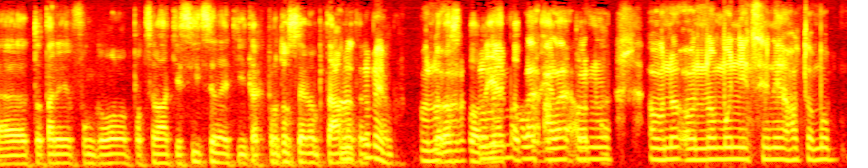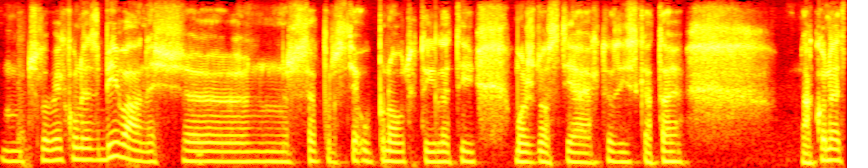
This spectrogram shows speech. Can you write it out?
e, to tady fungovalo po celá tisíciletí, tak proto se jenom ptám. Rozumím, on, rozpor, rozumím to, ale, ale on, on, on mu nic jiného tomu člověku nezbývá, než e, se prostě upnout tyhle ty možnosti a jak to získat. Je, Nakonec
